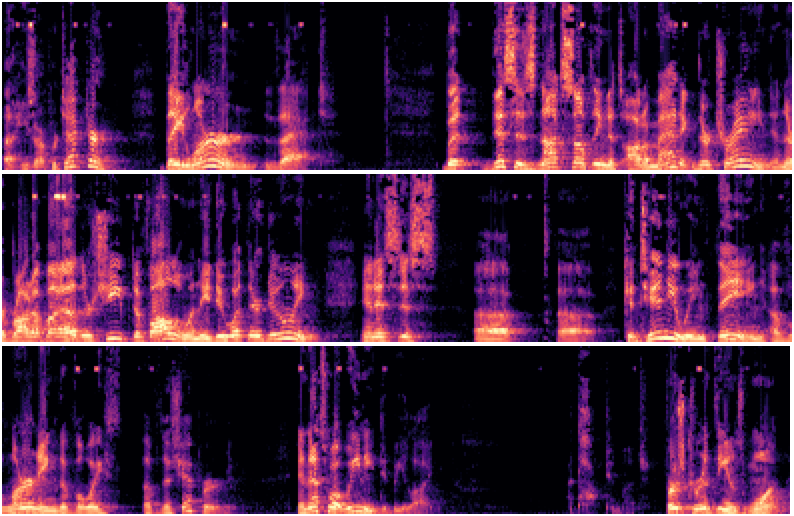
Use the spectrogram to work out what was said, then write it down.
Uh, he's our protector. They learn that. But this is not something that's automatic. They're trained and they're brought up by other sheep to follow and they do what they're doing. And it's this, uh, uh, continuing thing of learning the voice of the shepherd. And that's what we need to be like. I talk too much. 1 Corinthians 1.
